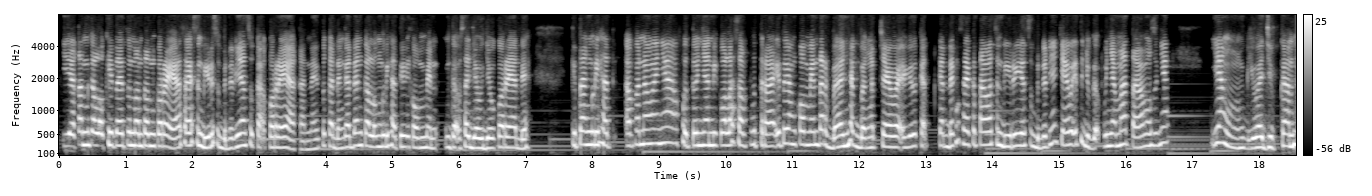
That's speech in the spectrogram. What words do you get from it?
Iya kan kalau kita itu nonton Korea, saya sendiri sebenarnya suka Korea kan. Nah itu kadang-kadang kalau ngelihatin komen, nggak usah jauh-jauh Korea deh. Kita ngelihat apa namanya fotonya Nikola Saputra itu yang komentar banyak banget cewek gitu. Kadang saya ketawa sendiri ya sebenarnya cewek itu juga punya mata. Maksudnya yang diwajibkan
